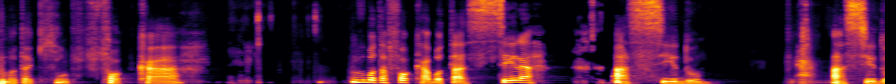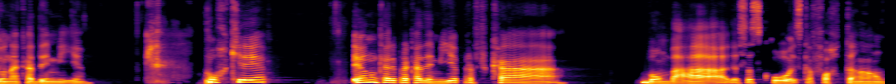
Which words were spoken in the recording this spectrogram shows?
Vou botar aqui, focar. Não vou botar focar, botar ser assíduo. Assíduo na academia. Porque eu não quero ir pra academia para ficar bombado, essas coisas, ficar fortão.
